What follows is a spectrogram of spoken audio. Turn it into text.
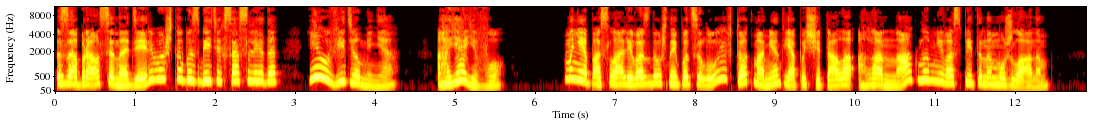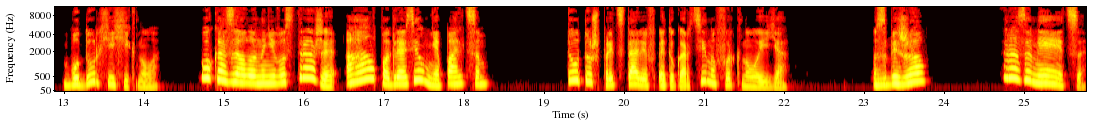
забрался на дерево, чтобы сбить их со следа, и увидел меня, а я его. Мне послали воздушный поцелуй, в тот момент я посчитала Алан наглым, невоспитанным мужланом. Будур хихикнула. Указала на него страже, а Ал погрозил мне пальцем. Тут уж, представив эту картину, фыркнула и я. «Сбежал?» «Разумеется»,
